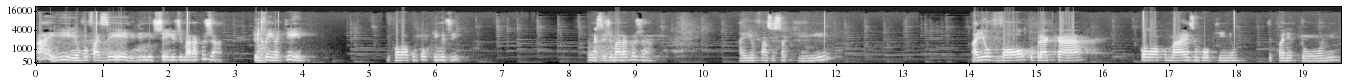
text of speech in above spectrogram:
Aí eu vou fazer ele de recheio de maracujá. Eu venho aqui e coloco um pouquinho de mousse de maracujá. Aí eu faço isso aqui. Aí eu volto pra cá, coloco mais um pouquinho de panetone.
